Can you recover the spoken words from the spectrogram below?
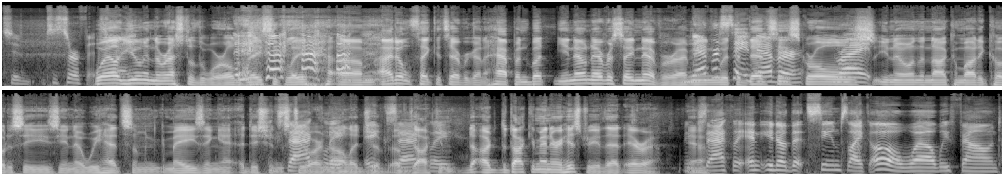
to, to surface. Well, right? you and the rest of the world, basically. um, I don't think it's ever going to happen, but you know, never say never. I Never mean, with the Dead never. Sea Scrolls, Right. you know, and the Nag Hammadi codices, you know, we had some amazing additions to our knowledge of, Exactly. of docu- our, the documentary history of that era. Yeah. Exactly. And you know, that seems like, oh, well, we found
